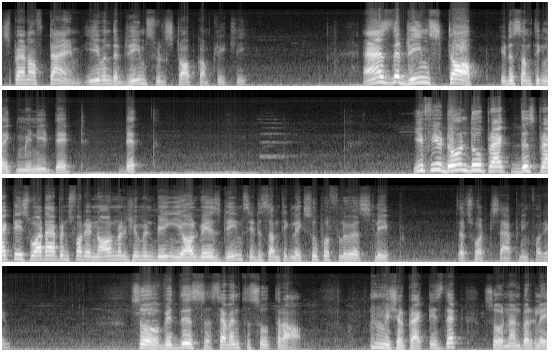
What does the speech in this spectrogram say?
span of time, even the dreams will stop completely. As the dreams stop, it is something like mini death, death. If you don't do pract this practice, what happens for a normal human being? He always dreams. It is something like superfluous sleep. That is what is happening for him. So, with this seventh sutra, we shall practice that. ஸோ நண்பர்களே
